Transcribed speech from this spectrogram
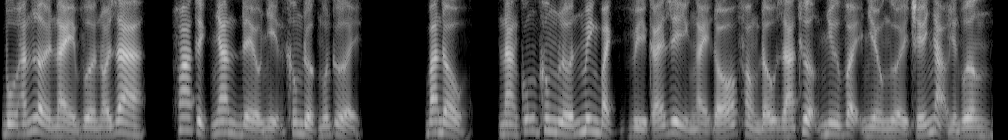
Bộ hắn lời này vừa nói ra, hoa tịch nhan đều nhịn không được muốn cười. Ban đầu, nàng cũng không lớn minh bạch vì cái gì ngày đó phòng đấu giá thượng như vậy nhiều người chế nhạo hiền vương,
